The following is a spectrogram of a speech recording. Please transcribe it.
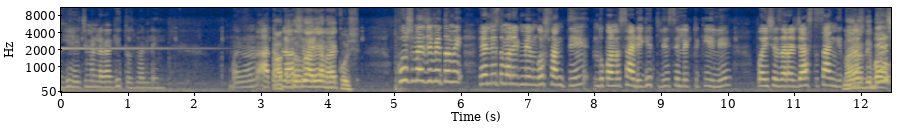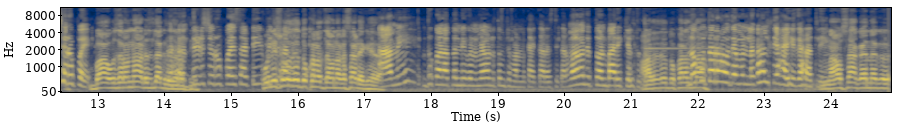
घ्यायची म्हणलं का घेतोच म्हणले म्हणून आता आता ब्लाऊज तर झाले शिवायला नाही खुश. खुश म्हणजे मी तुम्ही. ह्यांनी तुम्हाला एक मेन गोष्ट सांगते. दुकानात साडी घेतली सिलेक्ट केली. पैसे जरा जास्त नाही सांगितलं ते बा- दीडशे रुपये. बाव जरा नाडच लागले जरा ते. दीडशे रुपयासाठी कोणी सुद्धा त्या दुकानात जाऊ नका साड्या घ्यायला. आम्ही दुकानात निघून मी म्हणलं तुमच्या मनात काय करायचं ते करा. मला म्हणते तोंड बारीक केलं तुझं. आता त्या दुकानात नको नाव तर राहू द्या म्हणलं घालते हाय ही घरातली. नाव सांगाय ना ग.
